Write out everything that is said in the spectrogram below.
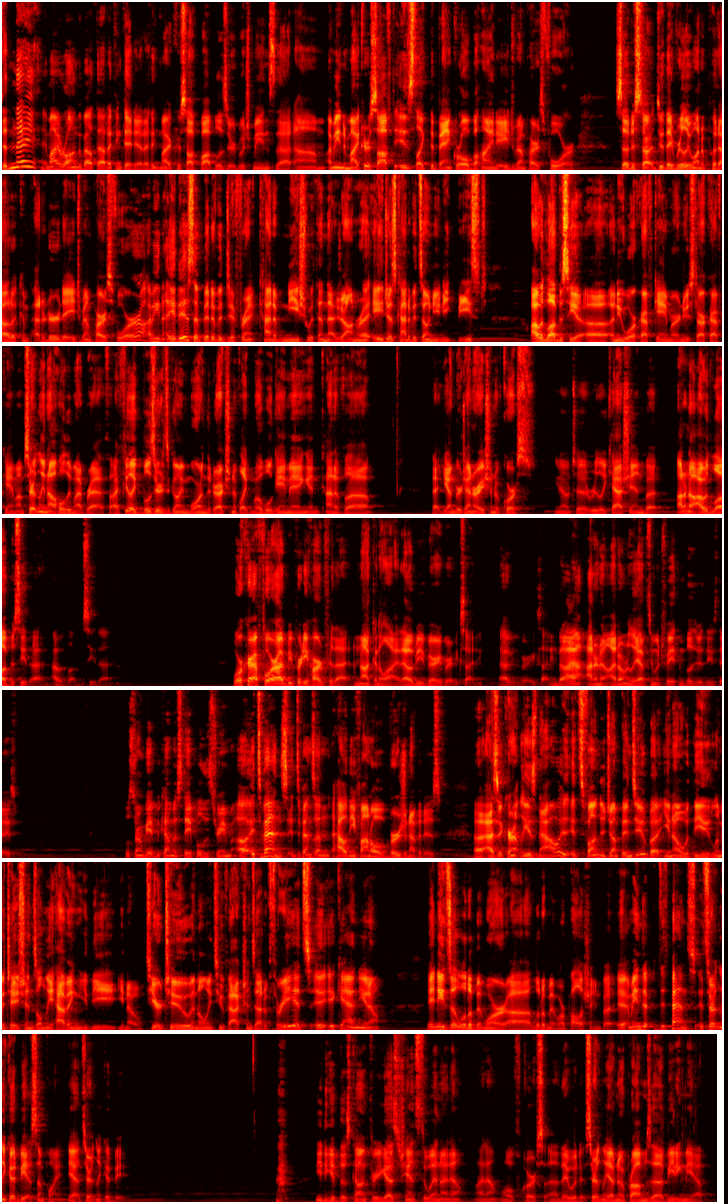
Didn't they? Am I wrong about that? I think they did. I think Microsoft bought Blizzard, which means that um, I mean, Microsoft is like the bankroll behind Age of Empires 4. So to start, do they really want to put out a competitor to Age of Empires 4? I mean, it is a bit of a different kind of niche within that genre. Age is kind of its own unique beast. I would love to see a, a, new Warcraft game or a new StarCraft game. I'm certainly not holding my breath. I feel like Blizzard's going more in the direction of like mobile gaming and kind of uh, that younger generation, of course, you know, to really cash in. But I don't know. I would love to see that. I would love to see that. Warcraft 4, I'd be pretty hard for that. I'm not going to lie. That would be very, very exciting. That would be very exciting. But I, I don't know. I don't really have too much faith in Blizzard these days. Will Stormgate become a staple of the stream? Uh, it depends. It depends on how the final version of it is. Uh, as it currently is now, it's fun to jump into, but you know, with the limitations only having the you know tier two and only two factions out of three, it's it, it can you know it needs a little bit more a uh, little bit more polishing. But I mean, it depends. It certainly could be at some point. Yeah, it certainly could be. Need to give those Conk three guys a chance to win. I know, I know. Well, of course, uh, they would certainly have no problems uh, beating me up.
